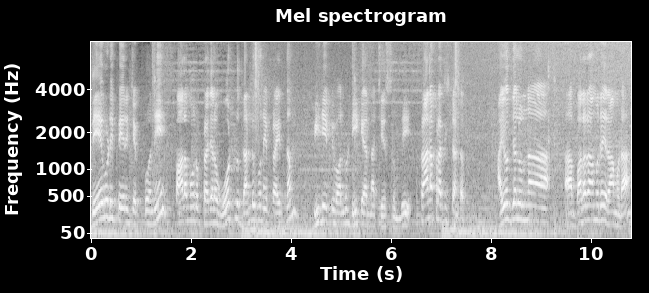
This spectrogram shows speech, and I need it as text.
దేవుడి పేరు చెప్పుకొని పాలమూరు ప్రజల ఓట్లు దండుకునే ప్రయత్నం బీజేపీ వాళ్ళు డీకేఆర్న చేస్తుంది. ప్రాణ ప్రతిష్ఠ అంటారు. అయోధ్యలో ఉన్న బలరాముడే రాముడా?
